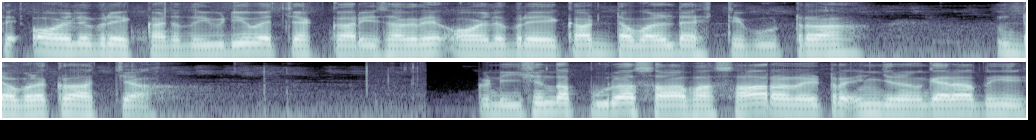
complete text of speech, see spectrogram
ਤੇ ਆਇਲ ਬ੍ਰੇਕਾਂ ਚ ਤੁਸੀਂ ਵੀਡੀਓ ਵਿੱਚ ਚੈੱਕ ਕਰ ਹੀ ਸਕਦੇ ਹੋ ਆਇਲ ਬ੍ਰੇਕ ਆ ਡਬਲ ਡਿਸਟ੍ਰੀਬਿਊਟਰ ਆ ਡਬਲ ਕਲਚ ਆ। ਕੰਡੀਸ਼ਨ ਦਾ ਪੂਰਾ ਸਾਫ਼ ਆ, ਸਾਰਾ ਰਾਈਟਰ ਇੰਜਨ ਵਗੈਰਾ ਤੁਸੀਂ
